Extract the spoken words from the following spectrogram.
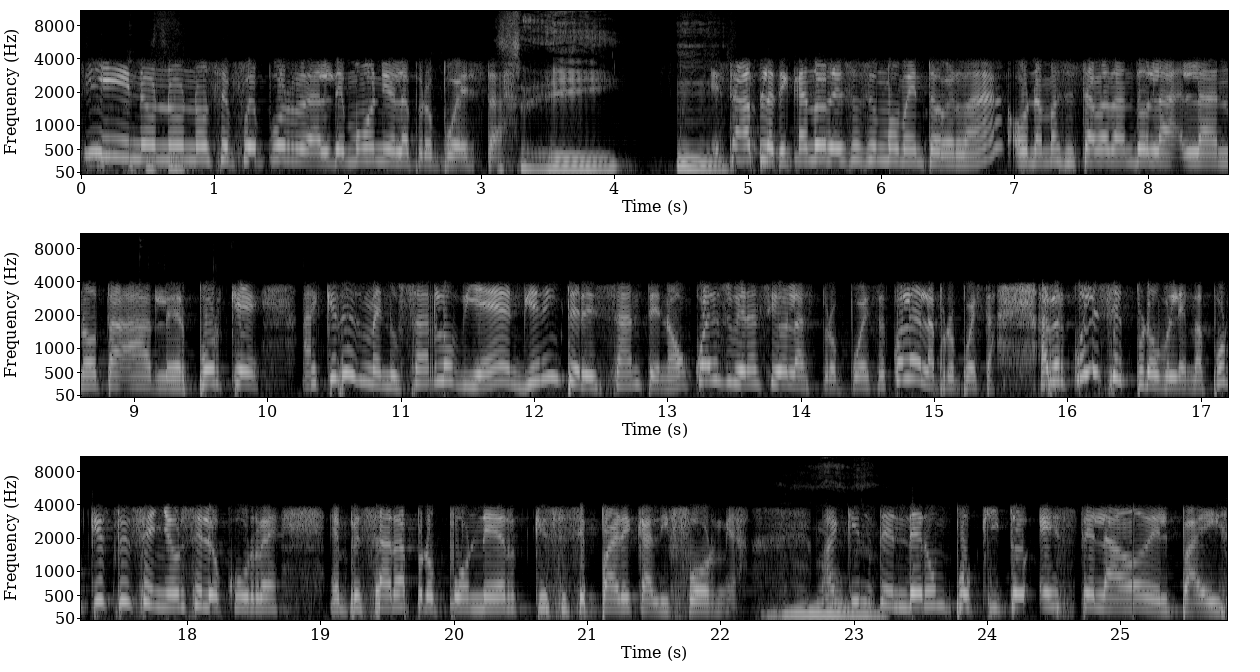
Sí, no, no, no se fue por al demonio la propuesta. Sí. Mm. Estaba platicando de eso hace un momento, ¿verdad? O nada más estaba dando la, la nota a Adler, porque hay que desmenuzarlo bien, bien interesante, ¿no? ¿Cuáles hubieran sido las propuestas? ¿Cuál era la propuesta? A ver, ¿cuál es el problema? ¿Por qué a este señor se le ocurre empezar a proponer que se separe California? hay que entender un poquito este lado del país.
